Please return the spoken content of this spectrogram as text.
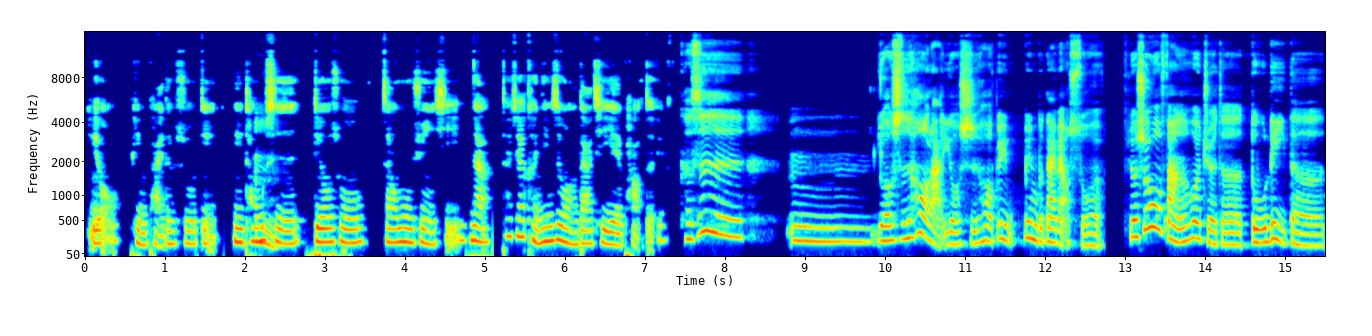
有品牌的书店，你同时丢出招募讯息，那大家肯定是往大企业跑的呀。可是，嗯，有时候啦，有时候并并不代表所有，有时候我反而会觉得独立的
